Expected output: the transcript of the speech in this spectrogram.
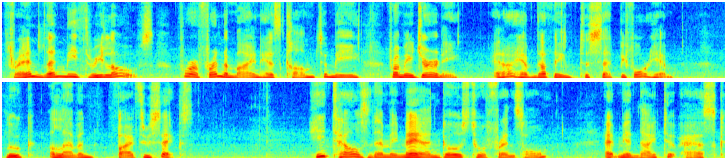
Friend, lend me three loaves, for a friend of mine has come to me from a journey, and I have nothing to set before him. Luke 11, 5 through 6. He tells them a man goes to a friend's home at midnight to ask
